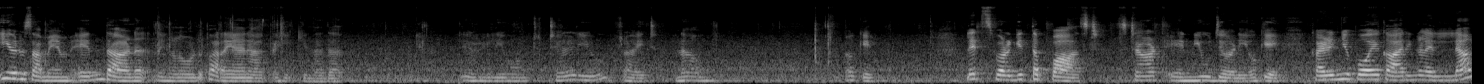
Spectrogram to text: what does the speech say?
ഈ ഒരു സമയം എന്താണ് നിങ്ങളോട് പറയാൻ ആഗ്രഹിക്കുന്നത്? You really want to tell you right now okay let's forget the past start a new journey okay കഴിഞ്ഞു പോയ കാര്യങ്ങളെല്ലാം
